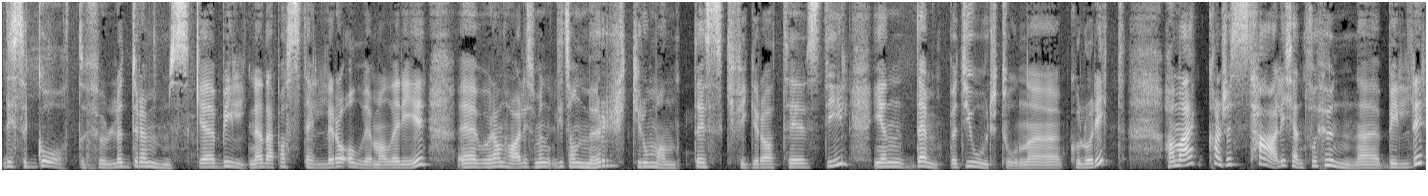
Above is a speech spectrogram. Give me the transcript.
disse gåtefulle, drømske bildene. Det er pasteller og oljemalerier, eh, hvor han har liksom en litt sånn mørk, romantisk, figurativ stil i en dempet jordtonekoloritt. Han er kanskje særlig kjent for hundebilder,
